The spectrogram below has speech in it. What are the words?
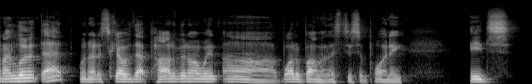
when I learnt that, when I discovered that part of it, I went, ah, oh, what a bummer. That's disappointing. It's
